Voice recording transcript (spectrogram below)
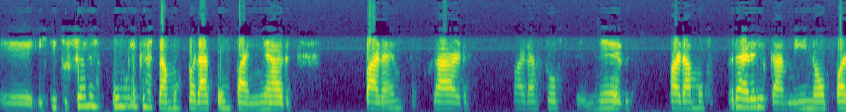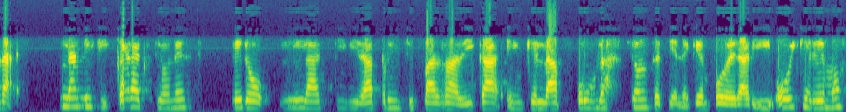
eh, instituciones públicas estamos para acompañar, para empujar, para sostener, para mostrar el camino, para planificar acciones, pero la actividad principal radica en que la población se tiene que empoderar y hoy queremos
